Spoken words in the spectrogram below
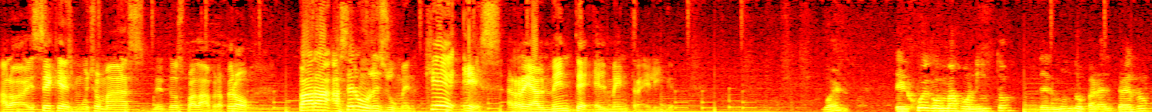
Ahora, sé que es mucho más de dos palabras, pero para hacer un resumen, ¿qué es realmente el main trailing? Bueno, el juego más bonito del mundo para el perro.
